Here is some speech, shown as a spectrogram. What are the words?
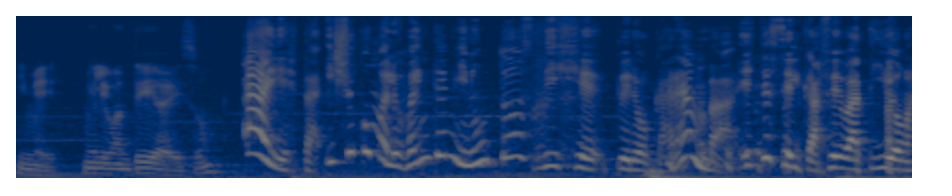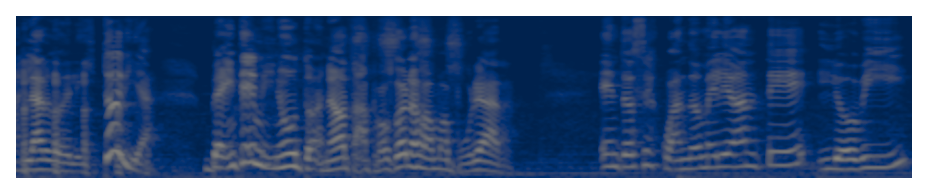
Y me, me levanté a eso. Ahí está. Y yo como a los 20 minutos dije, pero caramba, este es el café batido más largo de la historia. 20 minutos, ¿no? Tampoco nos vamos a apurar. Entonces cuando me levanté, lo vi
